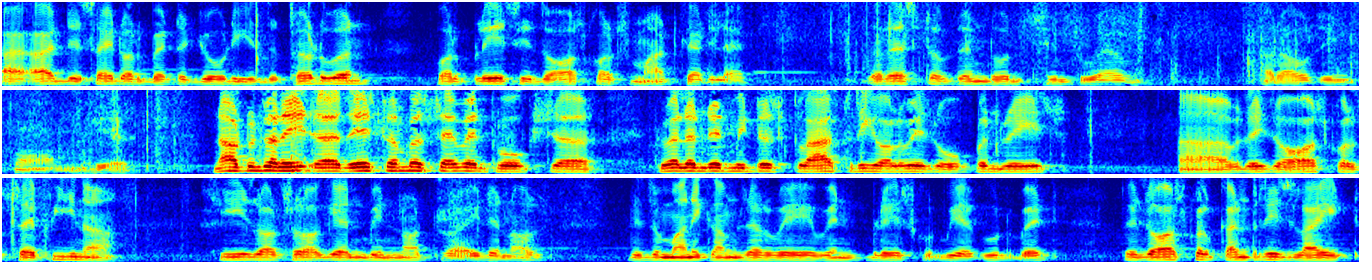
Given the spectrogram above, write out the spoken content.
I, I decide or better Jody in the third one. For place is the horse called Smart Cadillac. The rest of them don't seem to have a rousing form here. Now to the race, uh, race number seven, folks. Uh, 1200 meters, class three, always open race. Uh, there is a horse called Safina. She is also again been not tried and all. If the money comes her way, win place could be a good bet. There's a horse called Country's Light.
